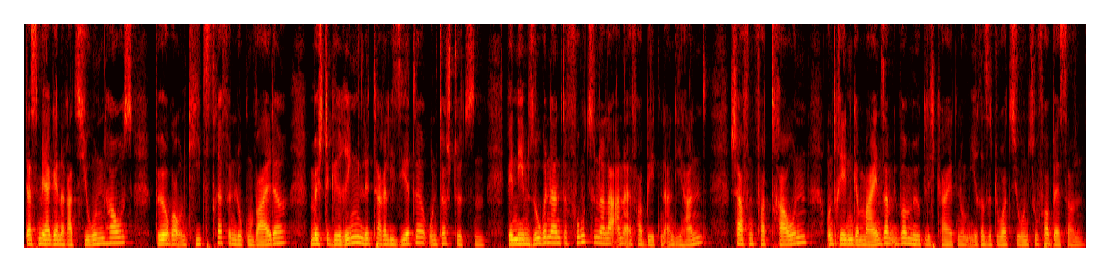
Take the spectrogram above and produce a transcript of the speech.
Das Mehrgenerationenhaus Bürger- und Kieztreff in Luckenwalde möchte gering Literalisierte unterstützen. Wir nehmen sogenannte funktionale Analphabeten an die Hand, schaffen Vertrauen und reden gemeinsam über Möglichkeiten, um ihre Situation zu verbessern.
